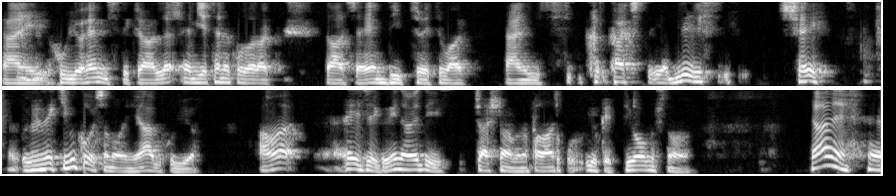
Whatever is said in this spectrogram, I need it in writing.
Yani Julio hem istikrarlı hem yetenek olarak daha şey hem deep threat'i var. Yani kaç ya bir de şey önüne kimi koysan oynuyor abi Julio. Ama AJ Green öyle değil. Josh Norman'ın falan çok yok ettiği olmuştu onu. Yani e,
